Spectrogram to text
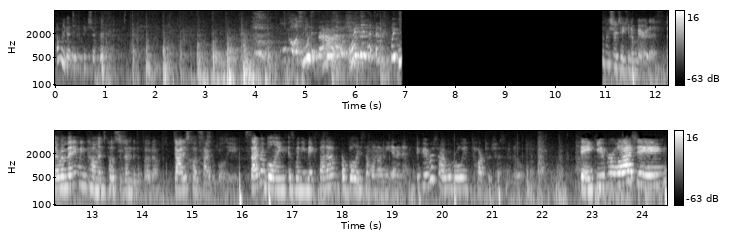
I'm gonna go take a picture of her. oh gosh, who's that? Why did picture taken of Meredith. There were many mean comments posted under the photo. That is called cyberbullying. Cyberbullying is when you make fun of or bully someone on the internet. If you ever cyberbullied, talk to a trusted adult. Thank you for watching!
